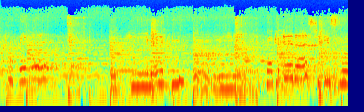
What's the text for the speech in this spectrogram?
くてときめく恋に駆け出しそう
